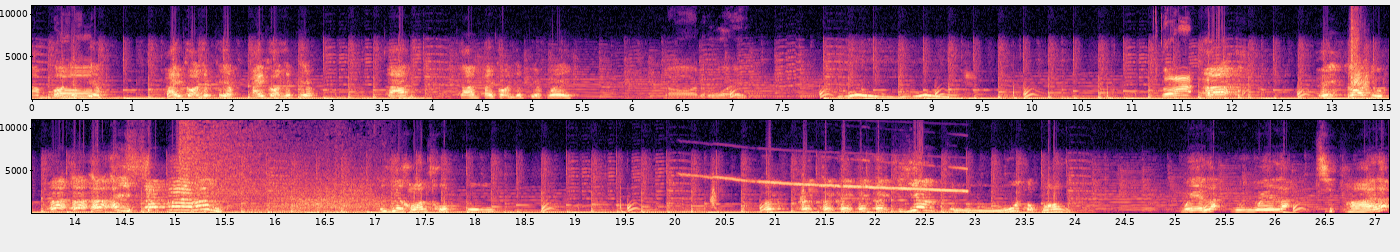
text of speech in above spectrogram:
นำก่อนได้เปรียบ ไปก่อนได้เปรียบ ไปก่อนได้เปรียบจานจานไปก่อนได้เปรียบเว้ย รอด้วยอ้าเออเฮ้ยรอดอยู่เออเออเออไอ้สัตว์มามึงไอ้เหี้ยคอนทุบกูเอ้ยเอ้ยเอ้ยเอ้ยเอ้ยเอ้ยเหี้ยโอ้โหตกล่องเวละมึงเวละชิบหายละ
